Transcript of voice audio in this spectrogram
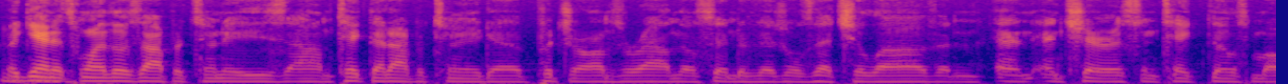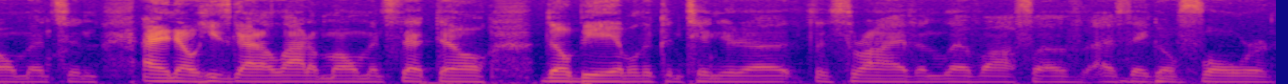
again, mm-hmm. it's one of those opportunities. Um, take that opportunity to put your arms around those individuals that you love and, and, and cherish and take those moments. And I know he's got a lot of moments that they'll they'll be able to continue to, to thrive and live off of as they go forward.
